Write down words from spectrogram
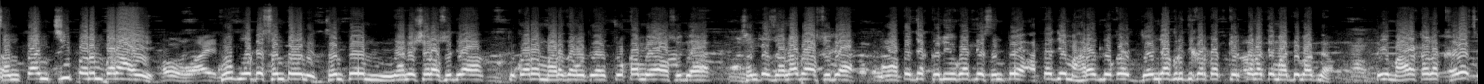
संतांची परंपरा आहे. हो खूप मोठे संत होते. संत ज्ञानेश्वर असू द्या तुकाराम महाराज होत्या चोकामेळा असू द्या संत जनाबाई असू द्या. आणि आताच्या कलियुगातले संत आता जे महाराज लोक जनजागृती करतात कीर्तनाच्या माध्यमातून. ते महाराष्ट्राला खरंच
